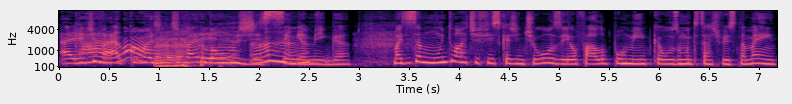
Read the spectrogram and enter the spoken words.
A gente Cara, vai longe. Como a gente vai longe, Aham. sim, amiga. Mas isso é muito um artifício que a gente usa, e eu falo por mim, porque eu uso muito esse artifício também,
